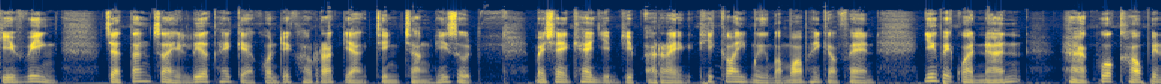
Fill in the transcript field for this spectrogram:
giving จะตั้งใจเลือกให้แก่คนที่เขารักอย่างจริงจังที่สุด ไม่ใช่แค่หยิบหยิบอะไรที่ใกล้มือมามอบให้กับแฟน ยิ่งไปกว่านั้น หากพวกเขาเป็น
